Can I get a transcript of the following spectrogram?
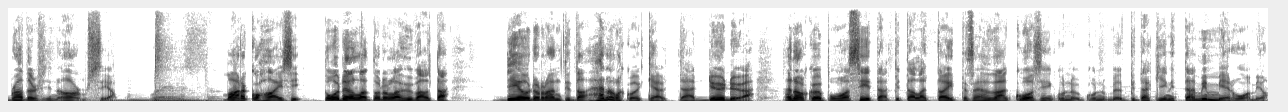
Brothers in Armsia. Marko haisi todella, todella hyvältä deodorantilta. Hän alkoi käyttää dödöä. Hän alkoi puhua siitä, että pitää laittaa itsensä hyvään kuosiin, kun, kun pitää kiinnittää mimmien huomio.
